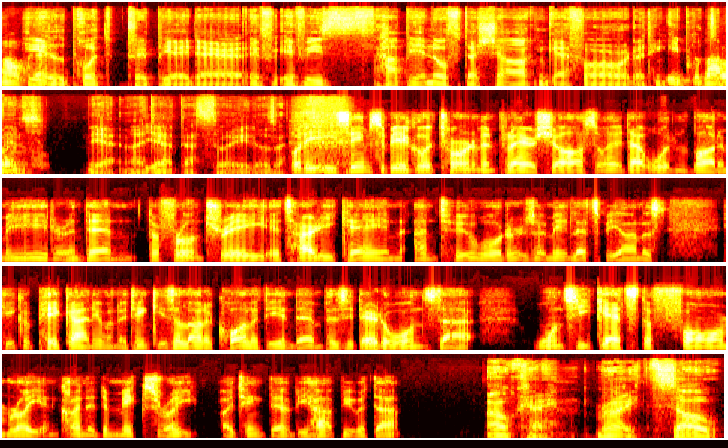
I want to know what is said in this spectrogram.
okay. he'll put Trippier there. If if he's happy enough that Shaw can get forward, I think Keep he puts the balance. Him in. Yeah, I yeah. think that's the way he does it. But he, he, seems to be a good tournament player, Shaw, so that wouldn't bother me either. And then the front three, it's Harry Kane and two others. I mean, let's be honest, he could pick anyone. I think he's a lot of quality in them because they're the ones that once he gets the form right and kind of the mix right, I think they'll be happy with that. Okay, right. So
